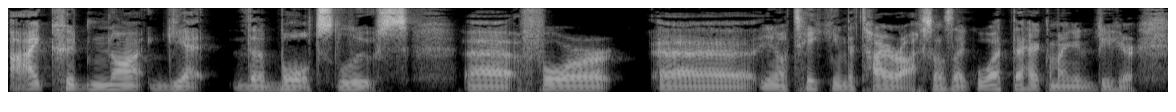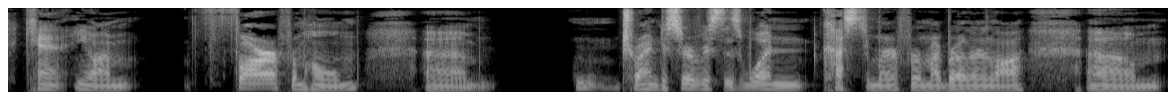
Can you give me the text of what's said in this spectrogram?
I could not get the bolts loose uh, for uh, you know taking the tire off. So I was like, what the heck am I going to do here? Can't you know I'm far from home, um, trying to service this one customer for my brother-in-law. Um,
